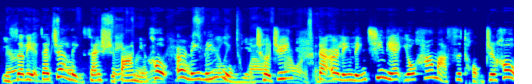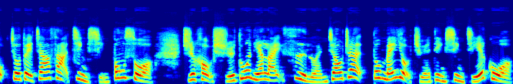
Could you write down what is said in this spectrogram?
以色列在占领三十八年后，二零零五年撤军，但二零零七年由哈马斯统治后，就对加萨进行封锁。之后十多年来四轮交战都没有决定性结果。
